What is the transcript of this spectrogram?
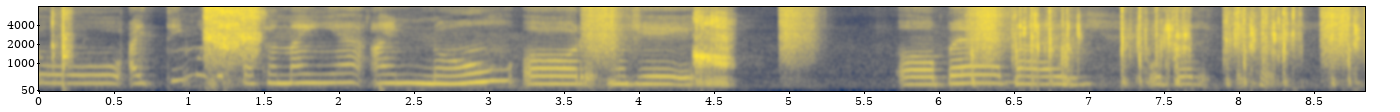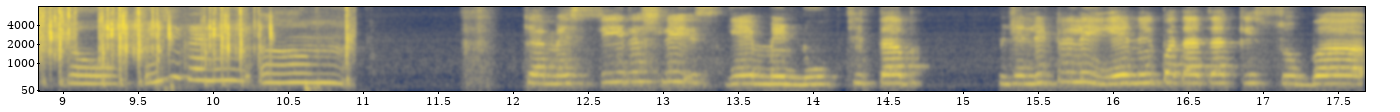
तो आई थिंक मुझे पसंद नहीं है आई नो और मुझे भाई उधर तो बेसिकली um, क्या मैं सीरियसली इस गेम में नूब थी तब? मुझे लिटरली ये नहीं पता था कि सुबह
